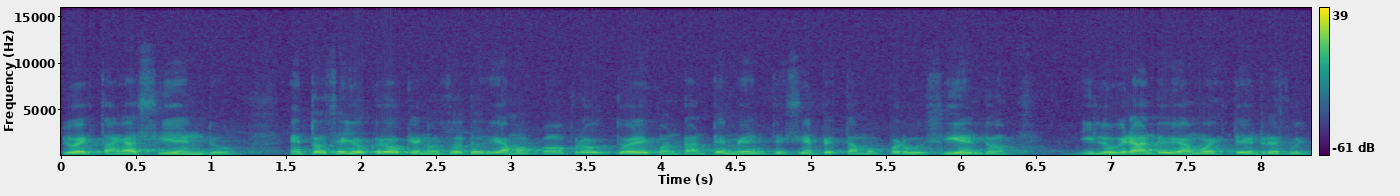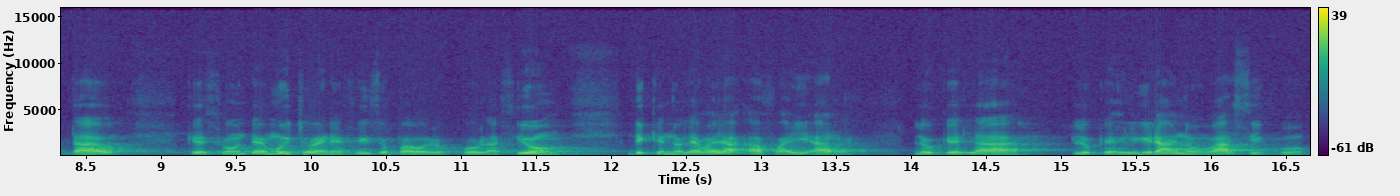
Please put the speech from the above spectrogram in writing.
lo están haciendo. Entonces yo creo que nosotros, digamos, como productores constantemente siempre estamos produciendo y logrando, digamos, este resultado que son de mucho beneficio para la población, de que no les vaya a fallar lo que es, la, lo que es el grano básico.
